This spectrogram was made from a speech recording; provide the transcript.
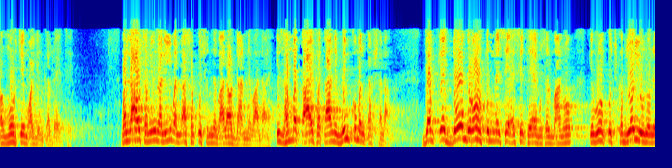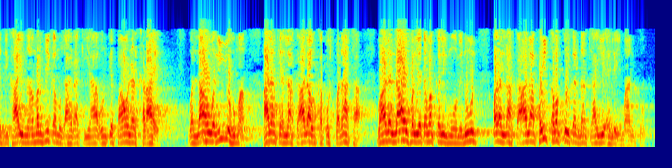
और मोर्चे मुन कर रहे थे। वल्लाह समीन अलीम, अल्लाह सब कुछ सुनने वाला और जानने वाला है। इस हमत आयफता ने मिनकुम अंतफशला जबकि दो ग्रोह तुम में से ऐसे थे मुसलमानों कि वो कुछ कमज़ोरी उन्होंने दिखाई, नामर्दी का मुजाहरा किया, उनके पाँव लड़खड़ाए। वल्लाह वली हुमा हालाँकि अल्लाह ताला उनका पुष्पनाह था। वाद अल्लाह फलियतवक्लिन और अल्लाह ताला पर ही तवक्ल करना चाहिए अहले ईमान को।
